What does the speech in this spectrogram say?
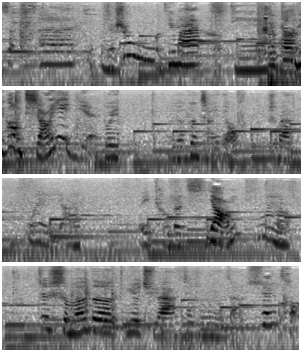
三拍，结束。好听吗？好听。让你更强一点。对，好像更强一点哦，是吧？对呀，非常的强。嗯，这是什么的乐曲啊？叫什么名字啊？萱草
